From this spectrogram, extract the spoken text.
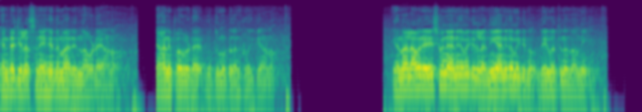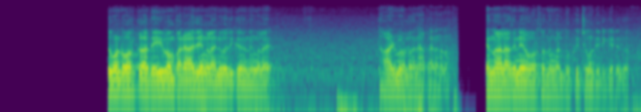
എന്റെ ചില സ്നേഹിതന്മാർ ഇന്ന് അവിടെയാണ്. ഞാനിപ്പോൾ ഇവിടെ ബുദ്ധിമുട്ട് അനുഭവിക്കുകയാണ്. എന്നാൽ അവർ യേശുവിനെ അനുഗമിക്കുന്നില്ല. നീ അനുഗമിക്കുന്നു. ദൈവത്തിന് നന്ദി. അതുകൊണ്ട് ഓർക്കുക ദൈവം പരാജയങ്ങൾ അനുവദിക്കുന്നത് നിങ്ങളെ താഴ്മയുള്ളവനാക്കാനാണ്. എന്നാൽ അതിനെ ഓർത്ത് നിങ്ങൾ ദുഃഖിച്ചുകൊണ്ടിരിക്കരുത്.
